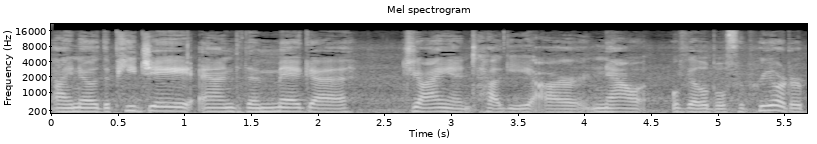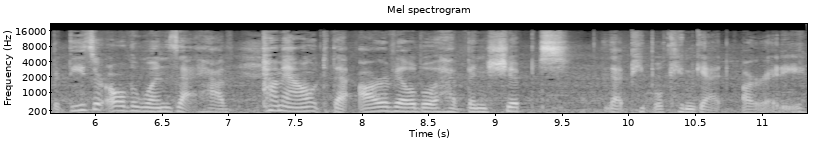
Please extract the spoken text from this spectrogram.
I know the PJ and the Mega Giant Huggy are now available for pre-order, but these are all the ones that have come out that are available, have been shipped, that people can get already.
